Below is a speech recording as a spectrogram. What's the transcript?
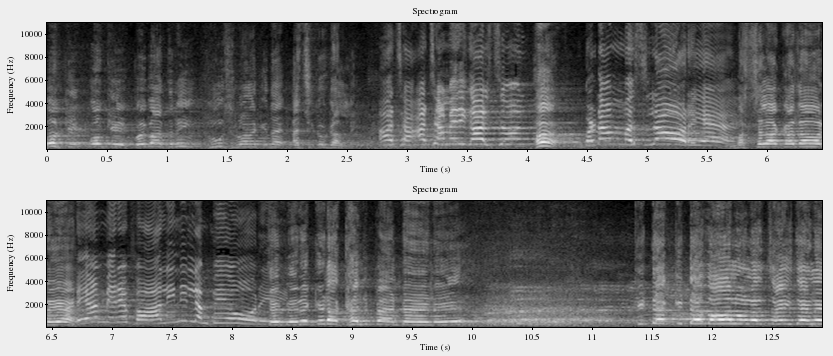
ਓਕੇ ਓਕੇ ਕੋਈ ਬਾਤ ਨਹੀਂ ਮੂੰਹ ਸੁਣਾਣਾ ਕਿਦਾ ਅੱਛੀ ਕੋਈ ਗੱਲ ਨਹੀਂ। ਅੱਛਾ ਅੱਛਾ ਮੇਰੀ ਗੱਲ ਸੁਣ। ਹਾਂ। ਬੜਾ ਮਸਲਾ ਹੋ ਰਿਹਾ ਹੈ। ਮਸਲਾ ਕਦਾ ਹੋ ਰਿਹਾ ਅੜਿਆ ਮੇਰੇ ਵਾਲ ਹੀ ਨਹੀਂ ਲੰਬੇ ਹੋ ਤੇ ਰਹੇ। ਮੇਰੇ ਕਿਹੜਾ ਅੱਖਾਂ 'ਚ ਪੈਣ ਨੇ? ਕਿੱਡੇ ਕਿੱਡੇ ਵਾਲ ਹੋਣੇ ਚਾਹੀਦੇ ਨੇ?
